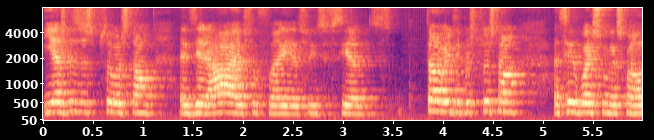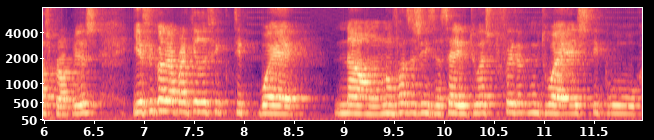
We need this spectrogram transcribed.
e às vezes as pessoas estão a dizer, ah, eu sou feia, eu sou insuficiente. Ver, tipo, as pessoas estão a ser bué chungas com elas próprias e eu fico a olhar para aquilo e fico tipo, bué, não, não faças isso a sério, tu és perfeita como tu és, tipo,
